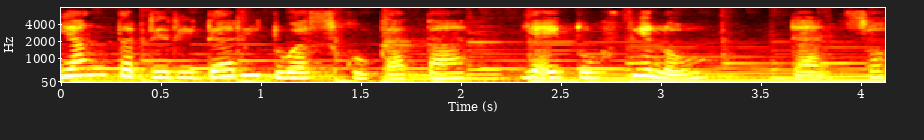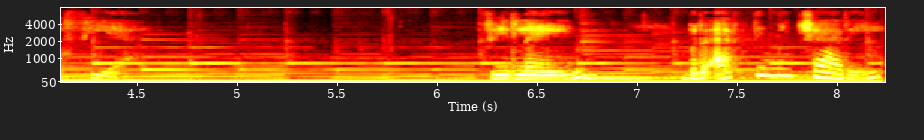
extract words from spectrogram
yang terdiri dari dua suku kata yaitu philo dan sophia. Philein berarti mencari,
